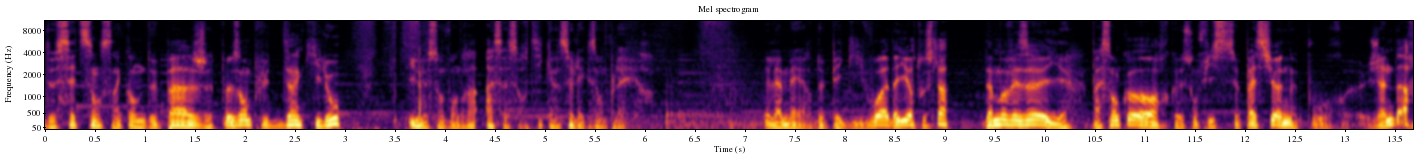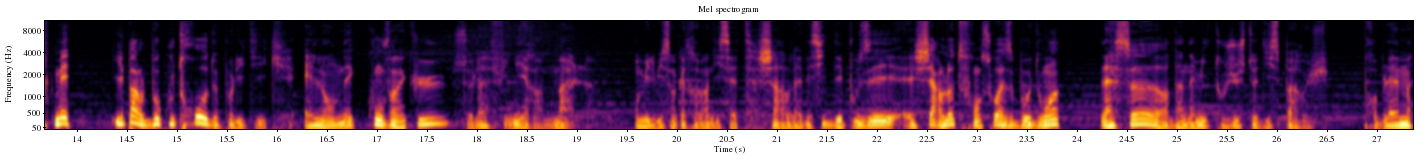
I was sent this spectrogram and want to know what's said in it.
de 752 pages pesant plus d'un kilo, il ne s'en vendra à sa sortie qu'un seul exemplaire. La mère de Peggy voit d'ailleurs tout cela d'un mauvais œil, passe encore que son fils se passionne pour euh, Jeanne d'Arc, mais il parle beaucoup trop de politique. Elle en est convaincue, cela finira mal. En 1897, Charles décide d'épouser Charlotte Françoise Baudouin, la sœur d'un ami tout juste disparu. Problème,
